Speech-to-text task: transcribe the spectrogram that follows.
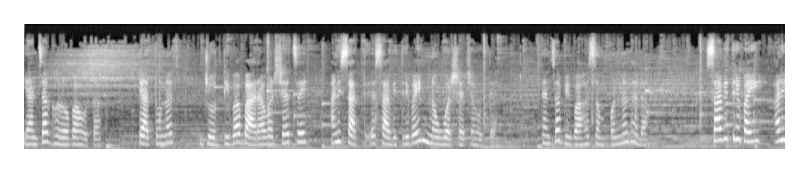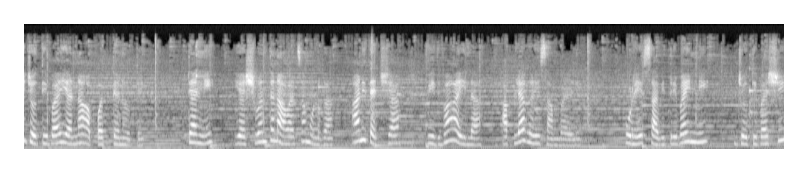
यांचा घरोबा होता. त्यातूनच ज्योतिबा बारा वर्षाचे आणि सात सावित्रीबाई नऊ वर्षाच्या होत्या. त्यांचा विवाह संपन्न झाला. सावित्रीबाई आणि ज्योतिबाई यांना अपत्य नव्हते. त्यांनी यशवंत नावाचा मुलगा आणि त्याच्या विधवा आईला आपल्या घरी सांभाळले. पुढे सावित्रीबाईंनी ज्योतिबाशी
